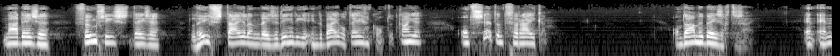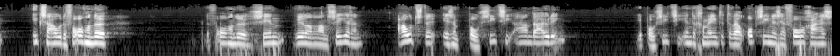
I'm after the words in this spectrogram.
naar deze functies, deze leefstijlen, deze dingen die je in de Bijbel tegenkomt. Het kan je ontzettend verrijken. Om daarmee bezig te zijn. En, en ik zou de volgende de volgende zin willen lanceren. Oudste is een positieaanduiding. Je positie in de gemeente, terwijl opzieners en voorgangers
